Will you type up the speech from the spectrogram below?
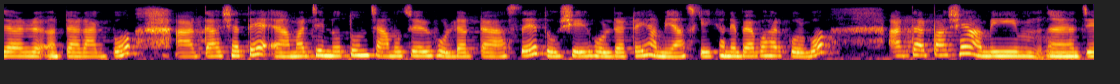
জারটা রাখব। আর তার সাথে আমার যে নতুন চামচের হোল্ডারটা আছে, তো সেই হোল্ডারটাই আমি আজকে এখানে ব্যবহার করব। আর তার পাশে আমি যে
